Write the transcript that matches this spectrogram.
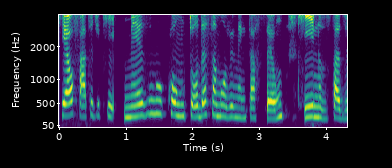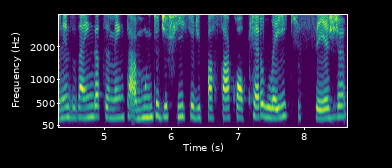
que é o fato de que, mesmo com toda essa movimentação, que nos Estados Unidos ainda também está muito difícil de passar qualquer lei que seja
